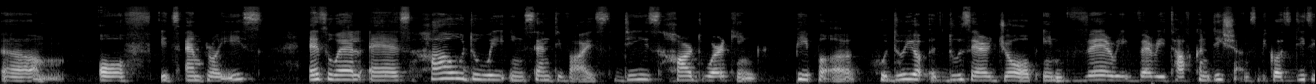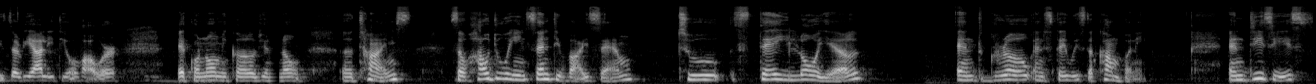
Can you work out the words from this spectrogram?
um, of its employees, as well as how do we incentivize these hardworking people who do your, do their job in very very tough conditions because this is the reality of our economical you know uh, times. So how do we incentivize them to stay loyal and grow and stay with the company? And this is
